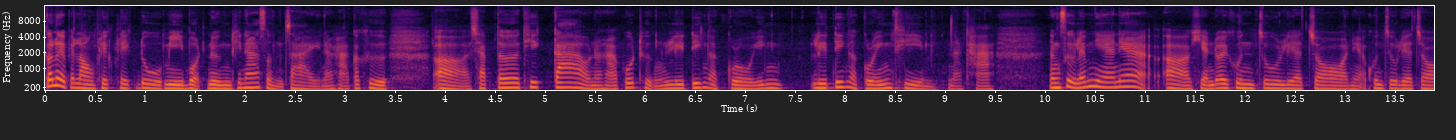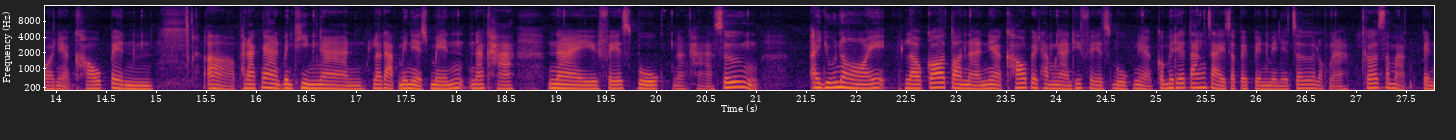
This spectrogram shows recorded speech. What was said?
ก็เลยไปลองพลิกๆดูมีบทหนึ่งที่น่าสนใจนะคะ ก็คืออ chapter ที่ 9 นะคะ พูดถึง leading a growing leading a growing team นะคะ หนังสือเล่มนี้เนี่ยเเขียนโดยคุณจูเลียจอเนี่ยคุณจูเลียจอเนี่ยเขาเป็นพนักงานเป็นทีมงานระดับ management นะคะใน Facebook นะคะซึ่งอายุน้อย แล้วก็ตอนนั้นเนี่ยเข้าไปทำงานที่ Facebook เนี่ยก็ไม่ได้ตั้งใจจะไปเป็นเมนเจอร์หรอกนะ ก็สมัครเป็น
